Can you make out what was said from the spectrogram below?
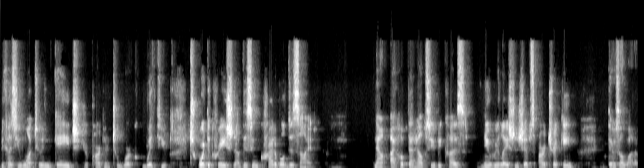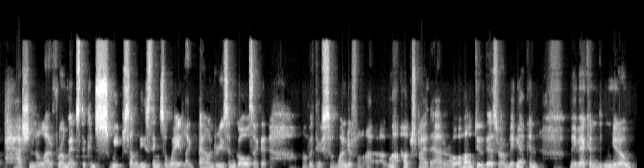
because you want to engage your partner to work with you toward the creation of this incredible design. Now, I hope that helps you because new relationships are tricky. There's a lot of passion and a lot of romance that can sweep some of these things away, like boundaries and goals. Like, oh, but they're so wonderful. I, well, I'll try that, or oh, I'll do this, or maybe I can, maybe I can, you know,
